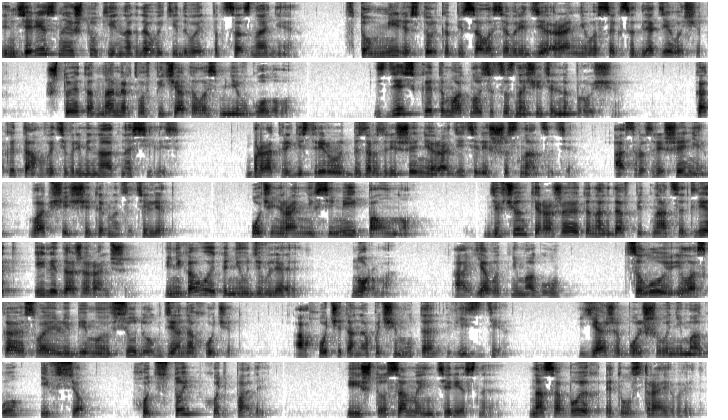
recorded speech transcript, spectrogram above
Интересные штуки иногда выкидывает подсознание. В том мире столько писалось о вреде раннего секса для девочек, что это намертво впечаталось мне в голову. Здесь к этому относятся значительно проще. Как и там в эти времена относились. Брак регистрируют без разрешения родителей с 16, а с разрешением вообще с 14 лет. Очень ранних семей полно. Девчонки рожают иногда в 15 лет или даже раньше. И никого это не удивляет. Норма. А я вот не могу. Целую и ласкаю свою любимую всюду, где она хочет. А хочет она почему-то везде. Я же большего не могу и все. Хоть стой, хоть падай. И что самое интересное, нас обоих это устраивает.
